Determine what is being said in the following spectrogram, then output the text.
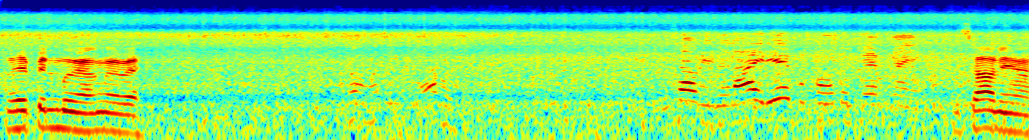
เราเห็ดเป็นเมืองเลยเว้ยช่องมาตีแล้วผมเช้านี่ในไล่เด้พวกเขาต้นแบบไงพี่เช้านี่ฮะ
